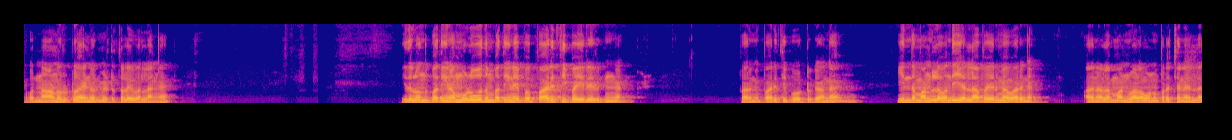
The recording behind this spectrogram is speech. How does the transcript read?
ஒரு நானூறு டு ஐநூறு மீட்டர் தொலைவு வரலாங்க. இதில் வந்து பார்த்திங்கன்னா முழுவதும் பார்த்திங்கன்னா இப்போ பருத்தி பயிர் இருக்குங்க. பாருங்கள் பருத்தி போட்டிருக்காங்க. இந்த மண்ணில் வந்து எல்லா பயிருமே வருங்க. அதனால் மண் வளம் ஒன்றும் பிரச்சனை இல்லை.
